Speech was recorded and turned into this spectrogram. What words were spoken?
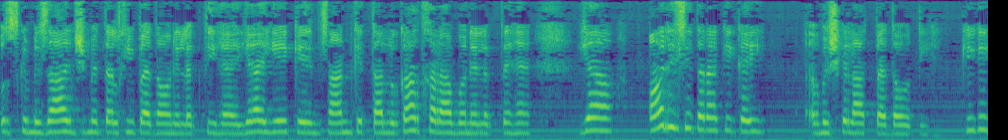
اس کے مزاج میں تلخی پیدا ہونے لگتی ہے، یا یہ کہ انسان کے تعلقات خراب ہونے لگتے ہیں، یا اور اسی طرح کی کئی مشکلات پیدا ہوتی ہیں۔ کیونکہ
